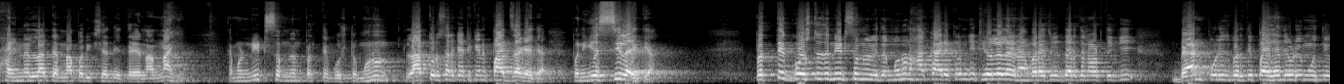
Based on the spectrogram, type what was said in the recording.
फायनलला त्यांना परीक्षा देता येणार नाही. त्यामुळे नीट समजून प्रत्येक गोष्ट म्हणून लातूरसारख्या ठिकाणी पाच जागा आहेत त्या पण एस सीला आहे त्या. प्रत्येक गोष्ट जर नीट समजून घेतलं म्हणून हा कार्यक्रम जे ठेवलेला आहे ना बऱ्याच विद्यार्थ्यांना वाटतं की बँड पोलीस भरती पहिल्यांदा एवढी मोठी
